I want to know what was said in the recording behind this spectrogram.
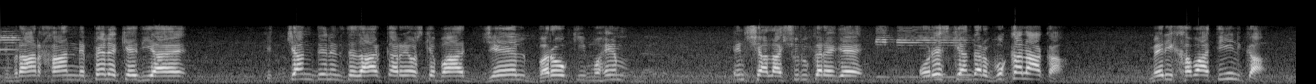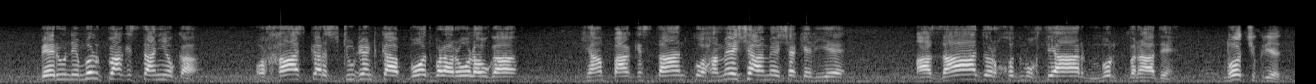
इमरान खान ने पहले कह दिया है कि चंद दिन इंतज़ार कर रहे हैं, उसके बाद जेल भरो की मुहिम इन शुरू करेंगे। और इसके अंदर वकला का, मेरी खवातीन का, बैरून मुल्क पाकिस्तानियों का, और ख़ासकर स्टूडेंट का बहुत बड़ा रोल होगा कि हम पाकिस्तान को हमेशा हमेशा के लिए आज़ाद और ख़ुद मुख्तियार मुल्क बना दें। बहुत शुक्रिया जी।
